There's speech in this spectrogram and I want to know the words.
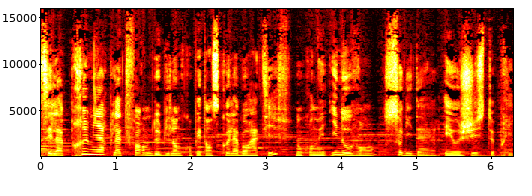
C'est la première plateforme de bilan de compétences collaboratif. Donc on est innovant, solidaire et au juste prix.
